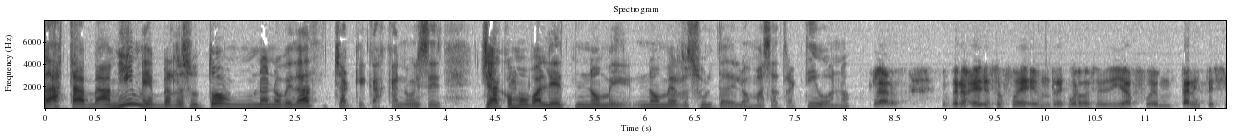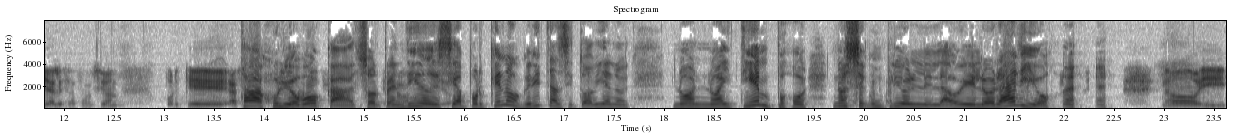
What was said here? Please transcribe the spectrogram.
hasta a mí me resultó una novedad, ya que Cascanueces ya como ballet no me no me resulta de los más atractivos, ¿no? Claro, pero eso fue recuerdo ese día, fue tan especial esa función porque estaba Julio Boca sorprendido decía por qué nos gritan si todavía no no no hay tiempo no se cumplió el, el, horario no y,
